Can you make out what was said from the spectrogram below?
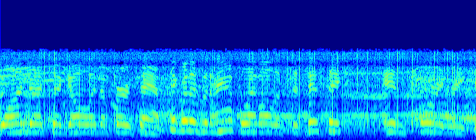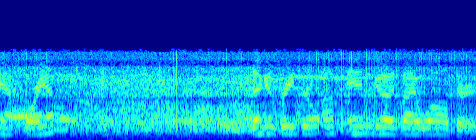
one to go in the first half. Stick with us at half. We'll have all the statistics and scoring recap for you. Second free throw up and good by Walters.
